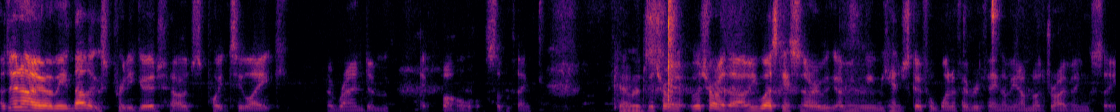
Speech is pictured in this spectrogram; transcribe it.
I don't know. I mean, that looks pretty good. I'll just point to like a random like bottle or something. Okay, We'll let's. try. We'll try that. I mean, worst case scenario. We, I mean, we, we can just go for one of everything. I mean, I'm not driving, so you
